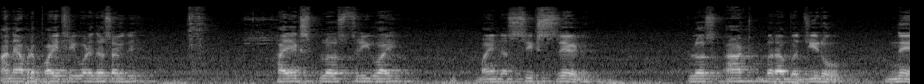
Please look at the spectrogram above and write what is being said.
આને આપણે પાઈ થ્રી વડે દર્શાવી દઈએ. Five X plus three Y minus six Z plus આઠ બરાબર જીરો ને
